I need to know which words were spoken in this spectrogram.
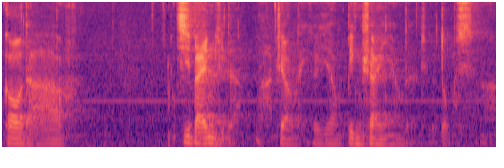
高达几百米的啊，这样的一个像冰山一样的这个东西啊，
